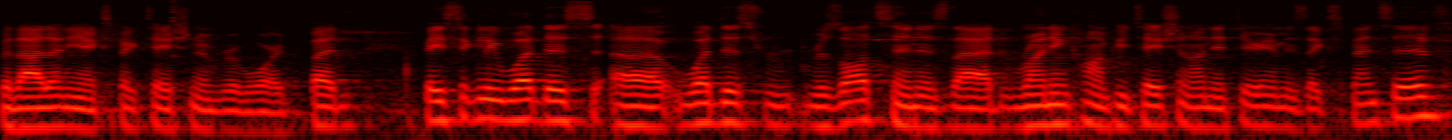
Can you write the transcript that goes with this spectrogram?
without any expectation of reward. But basically, what this uh, what this results in is that running computation on Ethereum is expensive,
